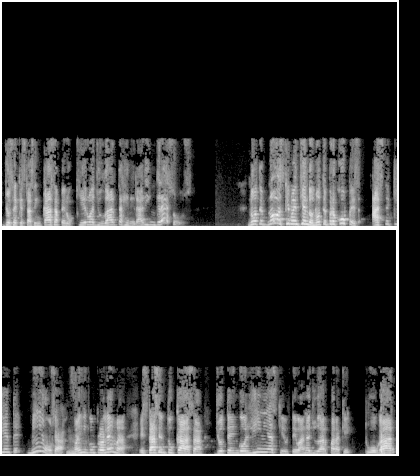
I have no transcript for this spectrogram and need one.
yo sé que estás en casa, pero quiero ayudarte a generar ingresos. No, te, no, es que no entiendo, no te preocupes, hazte cliente mío, o sea, no hay ningún problema. Estás en tu casa, yo tengo líneas que te van a ayudar para que tu hogar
